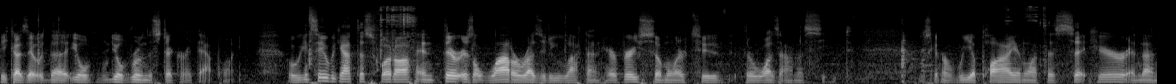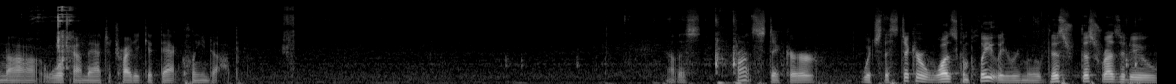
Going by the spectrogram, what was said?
because it the, you'll you'll ruin the sticker at that point. But we can see we got this foot off, and there is a lot of residue left on here, very similar to th there was on the seat. I'm just going to reapply and let this sit here, and then uh, work on that to try to get that cleaned up. Now this front sticker, which the sticker was completely removed, this this residue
